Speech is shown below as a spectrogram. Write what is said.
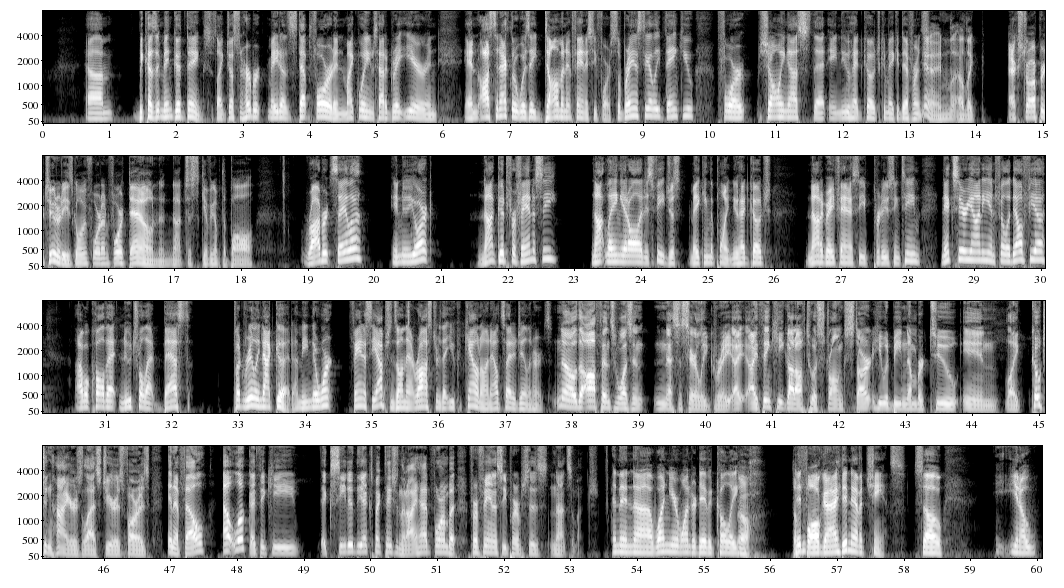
um, because it meant good things. It's like Justin Herbert made a step forward, and Mike Williams had a great year, and and Austin Ekeler was a dominant fantasy force. So Brandon Staley, thank you for showing us that a new head coach can make a difference. yeah, and uh, like extra opportunities going for it on fourth down and not just giving up the ball. Robert Saleh in New York, not good for fantasy, not laying it all at his feet, just making the point. New head coach, not a great fantasy producing team. Nick Sirianni in Philadelphia, I will call that neutral at best, but really not good. I mean, there weren't fantasy options on that roster that you could count on outside of Jalen Hurts. No, the offense wasn't necessarily great. I, I think he got off to a strong start. He would be number two in like coaching hires last year as far as NFL outlook. I think he exceeded the expectation that I had for him, but for fantasy purposes, not so much. And then uh, one year wonder David Culley. Oh, the Didn't- fall guy. didn't have a chance. So, you know,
